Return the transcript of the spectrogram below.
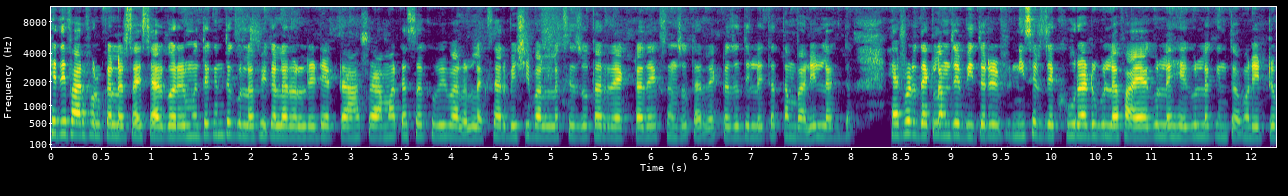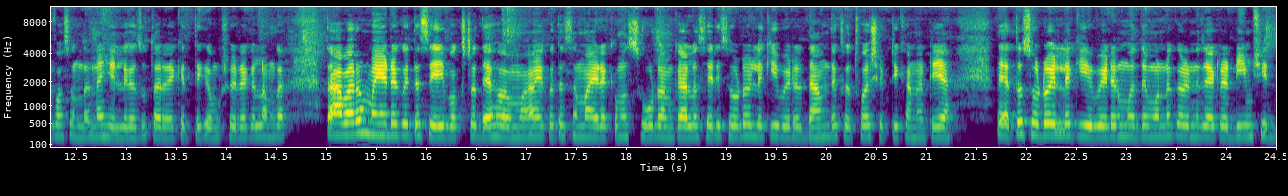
হেতি পার্পল কালার চাইছে, আর ঘরের মধ্যে কিন্তু গোলাপি কালার অলরেডি একটা আছে। আমার কাছে খুবই ভালো লাগছে, আর বেশি ভালো লাগছে জুতার র্যাকটা দেখছেন? জুতার র্যাকটা যদি লইতাম ভালোই লাগতো। এরপর দেখলাম যে ভিতরের নিচের যে খুঁড়াটুগুলো পায়াগুলো সেগুলো কিন্তু আমার একটু পছন্দ নাই হেলে গা জুতার র্যাকের থেকে আমি সরে গেলাম গা। তা আবারও মায়েরা কইতেছে, এই বক্সটা দেখো মায়ের কইতেছে, মায়েরা কেমন ছোট, আমি কালো সেরি ছোট হইলে কি এটার দাম দেখছ? পঁয়ষট্টি খানা টিয়া। তো এত ছোট হইলে কি এটার মধ্যে মনে করেন যে একটা ডিম সিদ্ধ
